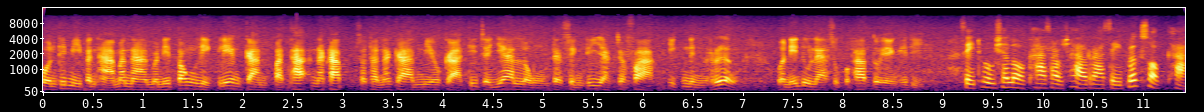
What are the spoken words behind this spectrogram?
คนที่มีปัญหามานานวันนี้ต้องหลีกเลี่ยงการปะทะนะครับ สถานการณ์มีโอกาสที่จะแย่ลง แต่สิ่งที่อยากจะฝากอีกหนึ่งเรื่อง วันนี้ดูแลสุขภาพตัวเองให้ดีสีถูกโฉลกค่ะสำหรับชาวราศีพฤษภค่ะ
